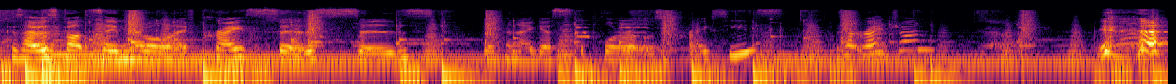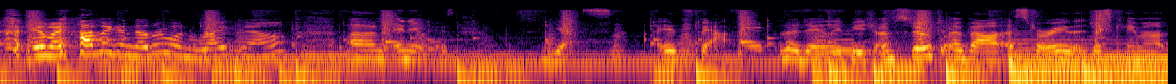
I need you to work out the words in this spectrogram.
because I was about to say middle life crisis. I guess the plural is crises. Is that right, John? Yeah. Am I having another one right now? Um, anyways, yes, it's back. The Daily Peach. I'm stoked about a story that just came up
